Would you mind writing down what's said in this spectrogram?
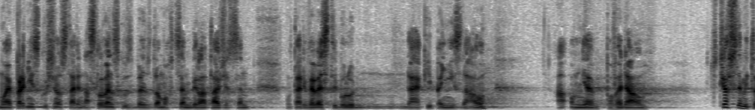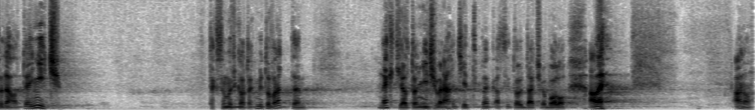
Moje první zkušenost tady na Slovensku s bezdomovcem byla ta, že jsem mu tady ve vestibulu nějaký peníz dal a on mě povedal, co jste mi to dal, to je nič. Tak jsem mu říkal, tak mi to vraťte. Nechtěl to nič vrátit, tak asi to dačo bolo. Ale ano.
